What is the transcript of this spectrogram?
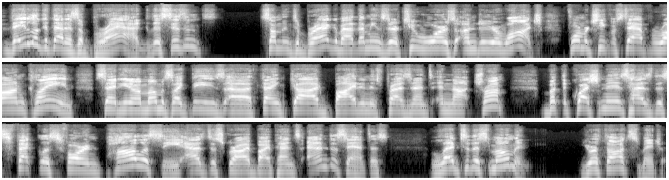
they look at that as a brag. This isn't something to brag about. That means there are two wars under your watch. Former Chief of Staff Ron Klain said, you know, in moments like these, uh, thank God Biden is president and not Trump. But the question is, has this feckless foreign policy, as described by Pence and DeSantis, led to this moment? Your thoughts, Major?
